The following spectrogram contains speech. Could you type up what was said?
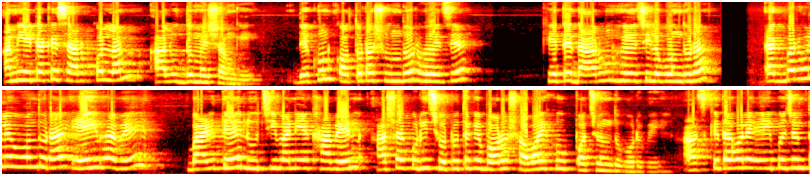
আমি এটাকে সার্ভ করলাম আলুর দমের সঙ্গে। দেখুন কতটা সুন্দর হয়েছে। খেতে দারুণ হয়েছিল বন্ধুরা। একবার হলেও বন্ধুরা, এইভাবে বাড়িতে লুচি বানিয়ে খাবেন, আশা করি ছোট থেকে বড় সবাই খুব পছন্দ করবে। আজকে তাহলে এই পর্যন্ত।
